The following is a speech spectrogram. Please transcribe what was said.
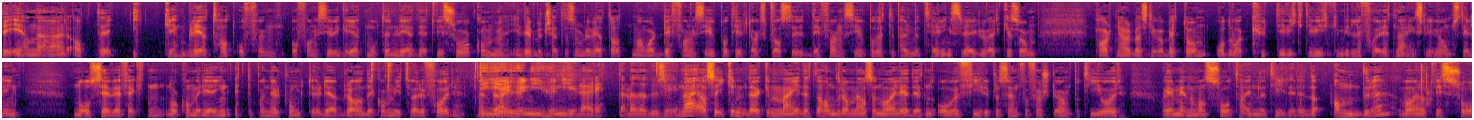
Det ene er at det ikke ble tatt offensive grep mot en ledighet vi så komme i det budsjettet som ble vedtatt. Man var defensiv på tiltaksplasser, defensiv på dette permitteringsregelverket som partene i arbeidslivet har bedt om, og det var kutt i viktige virkemidler for et næringsliv i omstilling. Nå ser vi effekten. Nå kommer regjeringen etter på en del punkter. Det er bra, det kommer vi til å være for. De, er... hun, hun, gir deg rett, er det det du sier? Nei, altså ikke, det er jo ikke meg dette handler om. men altså Nå er ledigheten over 4% for første gang på ti år. Og jeg mener man så tegnene tidligere. Det andre var at vi så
